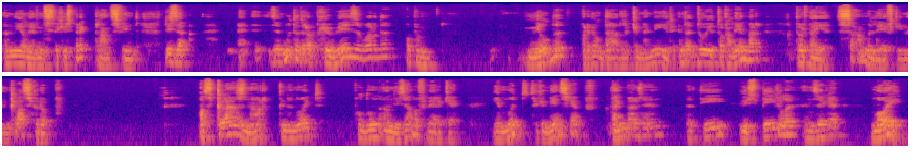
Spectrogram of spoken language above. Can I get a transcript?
een heel ernstig gesprek plaatsvindt. Dus uh, ze moeten erop gewezen worden op een milde, maar wel duidelijke manier. En dat doe je toch alleen maar doordat je samenleeft in een klasgroep. Als kluizenaar kun je nooit voldoende aan jezelf werken. Je moet de gemeenschap dankbaar zijn dat die u spiegelen en zeggen, mooi,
